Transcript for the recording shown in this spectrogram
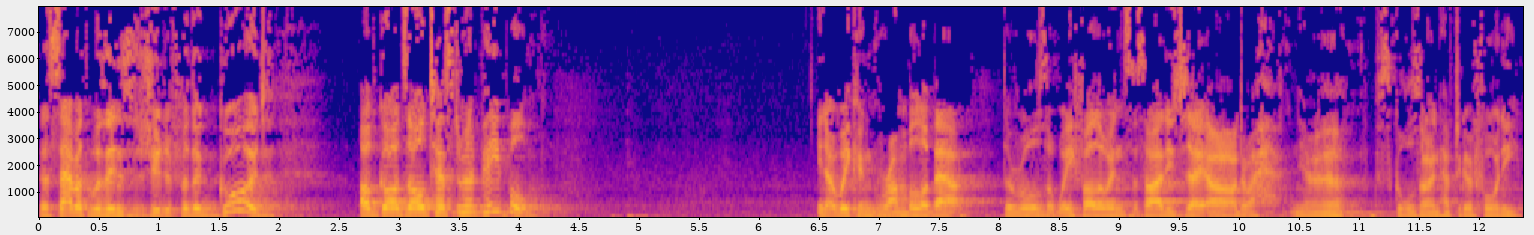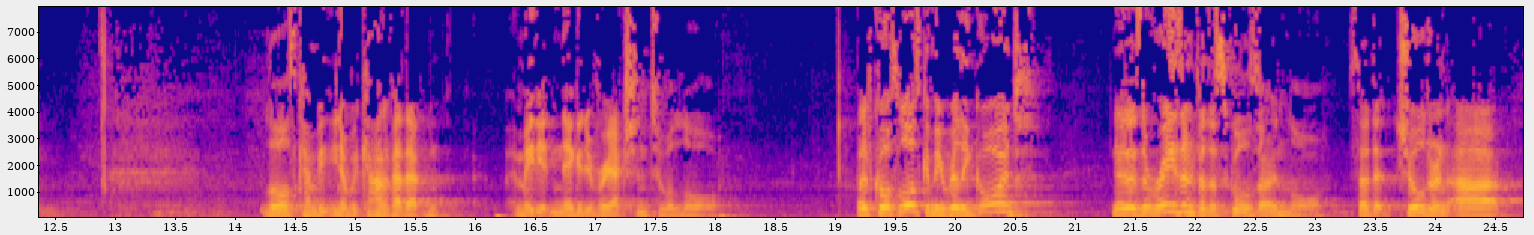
The Sabbath was instituted for the good of God's Old Testament people. You know, we can grumble about the rules that we follow in society today. Oh, do I you know, schools don't have to go 40. Laws can be, you know, we kind of have that immediate negative reaction to a law. But of course, laws can be really good. You know, there's a reason for the school zone law, so that children are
